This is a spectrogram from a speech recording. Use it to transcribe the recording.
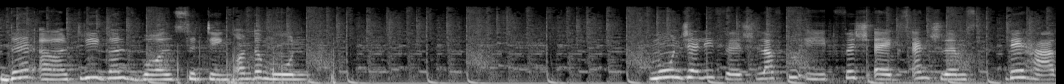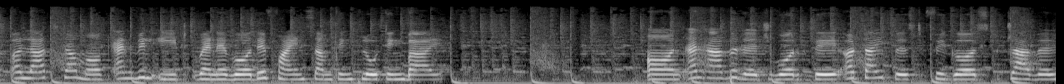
There are three golf balls sitting on the moon. Moon jellyfish love to eat fish eggs and shrimps they have a large stomach and will eat whenever they find something floating by. On an average workday, a typist figures travel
